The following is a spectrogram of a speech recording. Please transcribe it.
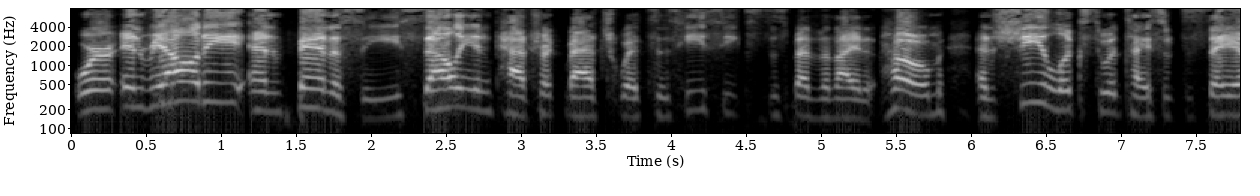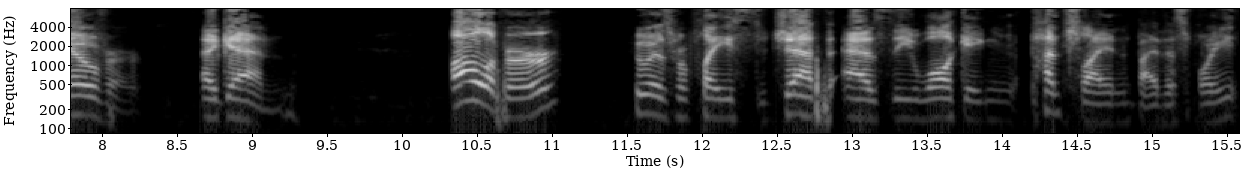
Where in reality and fantasy, Sally and Patrick match wits as he seeks to spend the night at home, and she looks to entice him to stay over. Again. Oliver, who has replaced Jeff as the walking punchline by this point,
